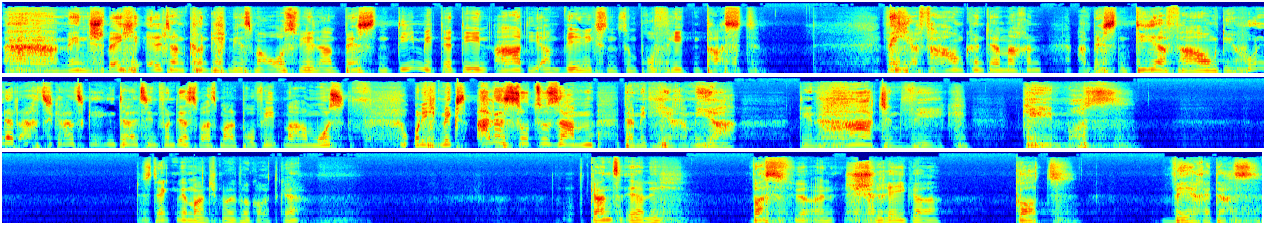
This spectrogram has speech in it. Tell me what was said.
Ah, Mensch, welche Eltern könnte ich mir jetzt mal auswählen? Am besten die mit der DNA, die am wenigsten zum Propheten passt. Welche Erfahrung könnte er machen? Am besten die Erfahrung, die 180 Grad das Gegenteil sind von das, was mal ein Prophet machen muss. Und ich mix alles so zusammen, damit Jeremia den harten Weg gehen muss. Das denken wir manchmal über Gott, gell? Ganz ehrlich, was für ein schräger Gott wäre das?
